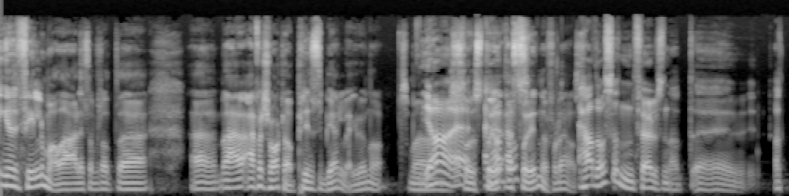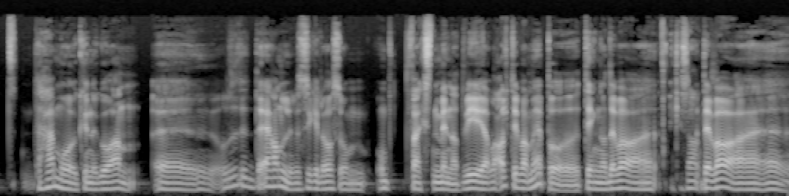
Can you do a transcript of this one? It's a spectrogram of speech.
ingen filmer det her, liksom. For at, eh, eh, men jeg, jeg forsvarte av prinsipielle grunner. Som jeg, Ja, jeg- så, jeg står, jeg står inne for det. Jeg Altså. hadde også den følelsen at, uh, at det her må jo kunne gå an. Uh, og det, det handler sikkert også om oppveksten min, at vi alltid var med på ting, og det var, det var, eh,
